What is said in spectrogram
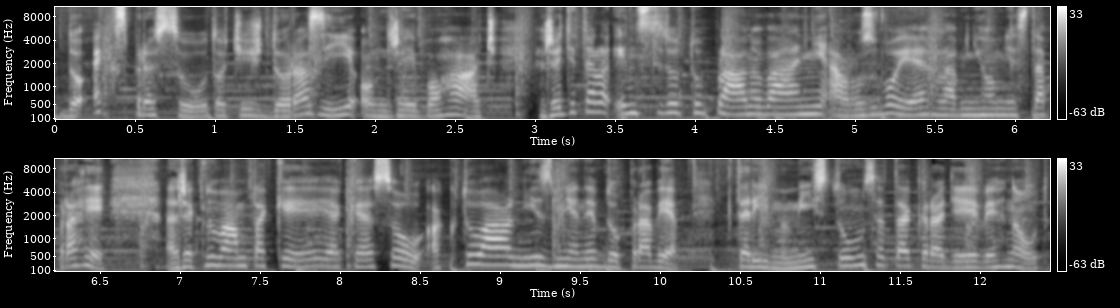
Do Expressu totiž dorazí Ondřej Boháč, ředitel Institutu plánování a rozvoje hlavního města Prahy. Řeknu vám taky, jaké jsou aktuální změny v dopravě, kterým místům se tak raději vyhnout.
